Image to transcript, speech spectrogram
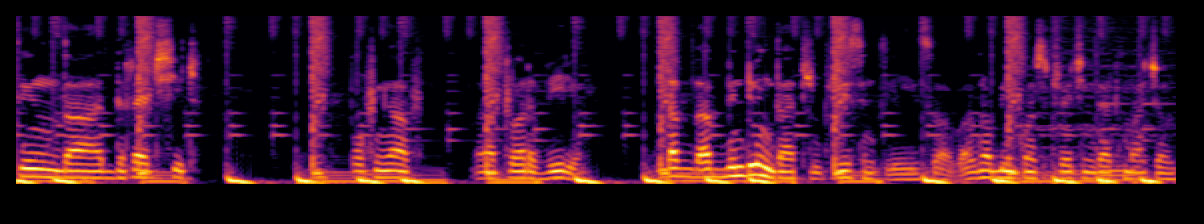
seeing the the red shit popping up when I upload a video. And I've, I've been doing that recently, so I've not been concentrating that much on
